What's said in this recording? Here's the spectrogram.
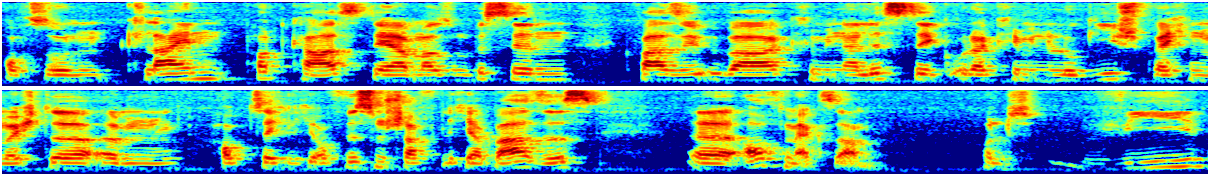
auf so einen kleinen Podcast, der mal so ein bisschen quasi über Kriminalistik oder Kriminologie sprechen möchte, ähm, hauptsächlich auf wissenschaftlicher Basis, äh, aufmerksam? Und wie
